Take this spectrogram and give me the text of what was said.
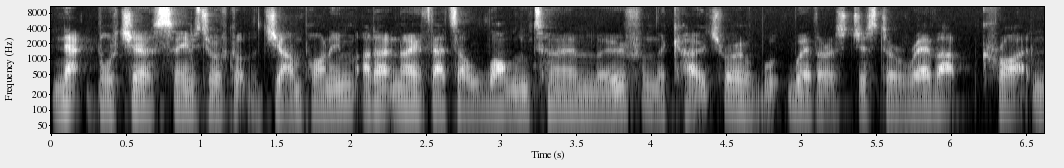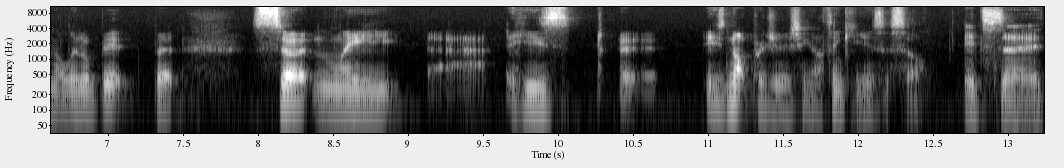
Nat Butcher seems to have got the jump on him. I don't know if that's a long term move from the coach or whether it's just to rev up Crichton a little bit, but certainly uh, he's uh, he's not producing. I think he is a sell. it's a,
